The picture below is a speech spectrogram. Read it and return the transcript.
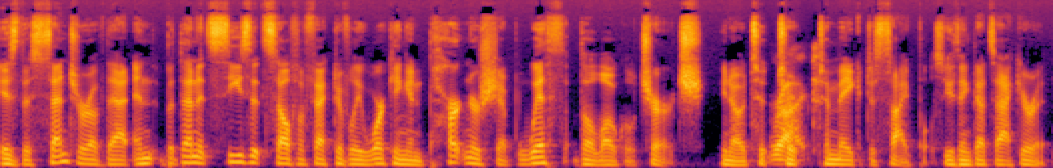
is the center of that. And but then it sees itself effectively working in partnership with the local church, you know, to, right. to, to make disciples. You think that's accurate?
